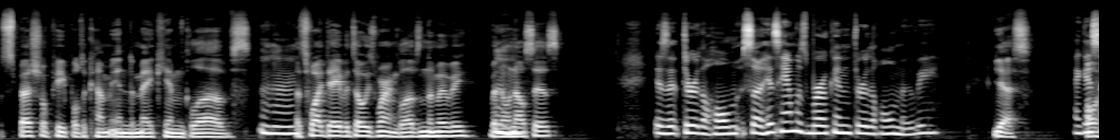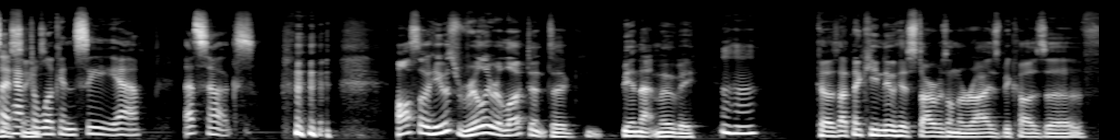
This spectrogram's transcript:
special people to come in to make him gloves. Mm-hmm. That's why David's always wearing gloves in the movie, but no one mm-hmm. else is. is it through the whole so his hand was broken through the whole movie Yes. i guess All i'd have to look and see yeah that sucks Also, he was really reluctant to be in that movie. Because I think he knew his star was on the rise because of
